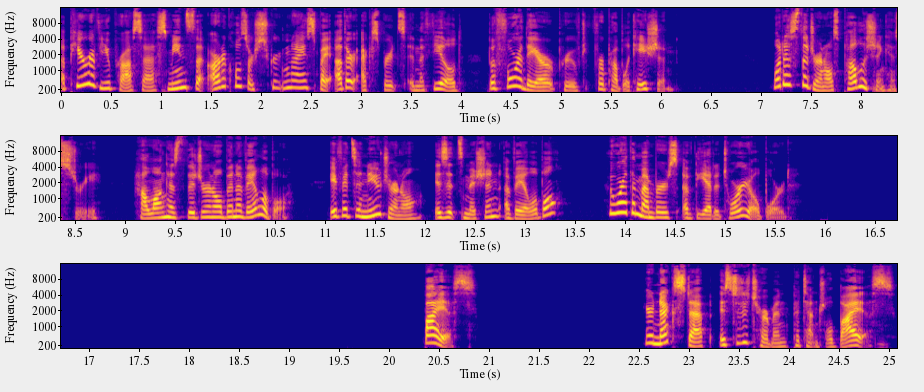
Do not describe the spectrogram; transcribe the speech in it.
A peer review process means that articles are scrutinized by other experts in the field before they are approved for publication. What is the journal's publishing history? How long has the journal been available? If it's a new journal, is its mission available? Who are the members of the editorial board? Bias. Your next step is to determine potential bias.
